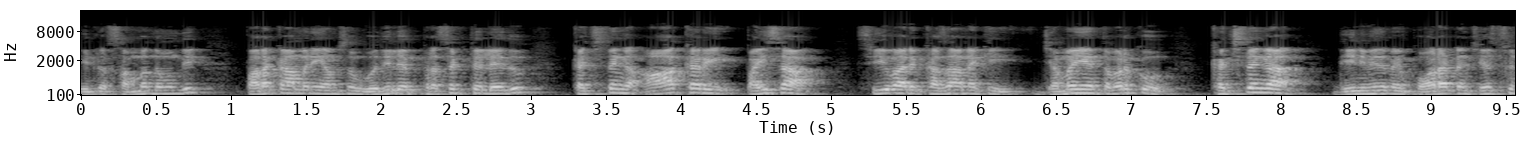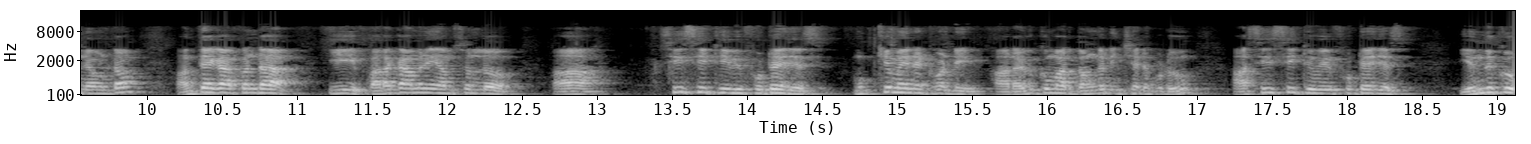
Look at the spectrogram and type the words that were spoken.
దీంట్లో సంబంధం ఉంది. పరకామణి అంశం వదిలే ప్రసక్తే లేదు. ఖచ్చితంగా ఆఖరి పైసా శ్రీవారి ఖజానాకి జమ అయ్యేంత వరకు ఖచ్చితంగా దీని మీద మేము పోరాటం చేస్తూనే ఉంటాం. అంతేకాకుండా ఈ పరకామణి అంశంలో ఆ సీసీటీవీ ఫుటేజెస్ ముఖ్యమైనటువంటి ఆ రవికుమార్ దొంగలించేటప్పుడు ఆ సీసీటీవీ ఫుటేజెస్ ఎందుకు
